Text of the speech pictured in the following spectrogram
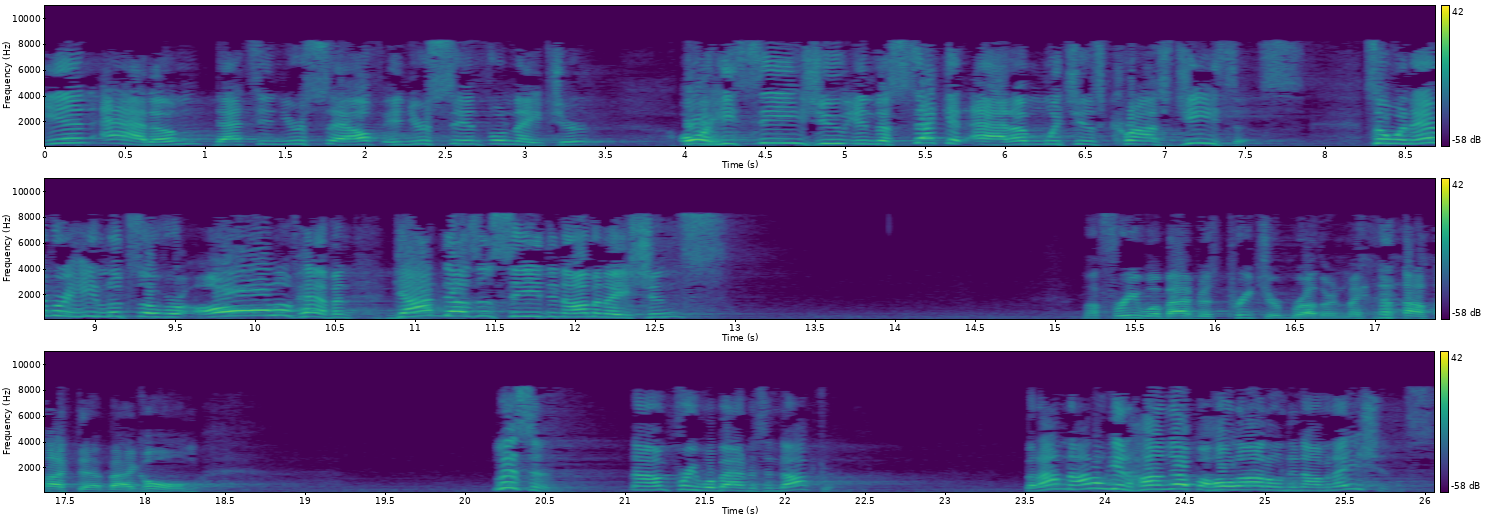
in Adam, that's in yourself, in your sinful nature, or he sees you in the second Adam, which is Christ Jesus. So whenever he looks over all of heaven, God doesn't see denominations. My Free Will Baptist preacher brethren may I like that back home. Listen, now, I'm free will Baptist in doctrine. But I'm not, I don't get hung up a whole lot on denominations.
